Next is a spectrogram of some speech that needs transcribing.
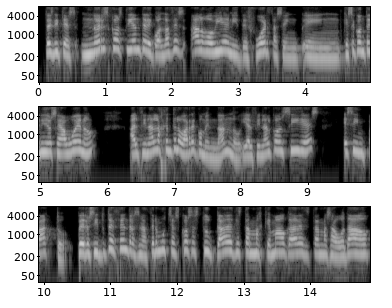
Entonces dices, no eres consciente de cuando haces algo bien y te esfuerzas en, en que ese contenido sea bueno, al final la gente lo va recomendando y al final consigues ese impacto. Pero si tú te centras en hacer muchas cosas, tú cada vez estás más quemado, cada vez estás más agotado,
